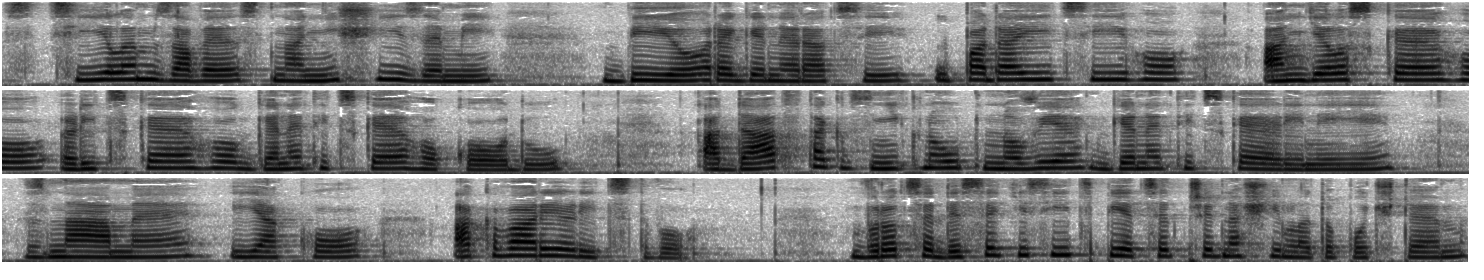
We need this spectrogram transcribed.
s cílem zavést na nižší zemi bioregeneraci upadajícího andělského lidského genetického kódu a dát tak vzniknout nově genetické linii, známé jako akvarilidstvo. V roce 10500 před naším letopočtem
